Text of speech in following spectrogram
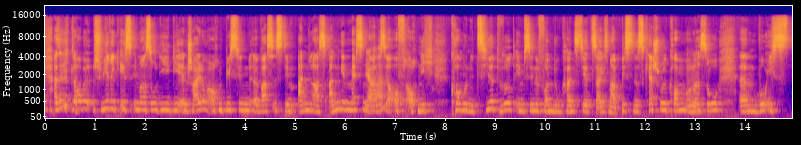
also ich glaube, schwierig ist immer so die, die Entscheidung auch ein bisschen, äh, was ist dem Anlass angemessen, Ja. weil es ja oft auch nicht kommuniziert wird im Sinne von, du kannst jetzt, sag ich mal, Business Casual kommen Mhm. oder so, ähm, wo ich es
